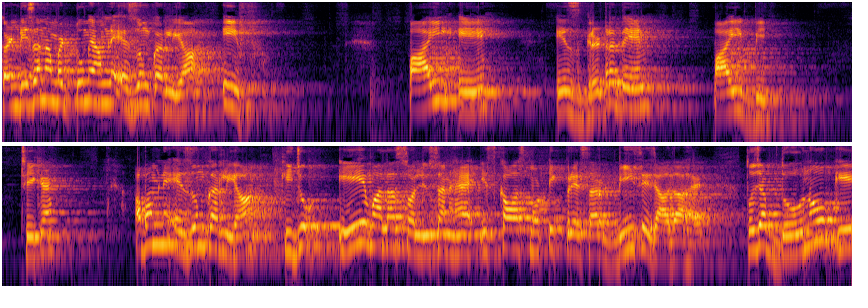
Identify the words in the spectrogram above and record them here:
कंडीशन नंबर टू में हमने एज्यूम कर लिया if pi A is greater than pi B ठीक है अब हमने एज्यूम कर लिया कि जो ए वाला सॉल्यूशन है इसका ऑस्मोटिक प्रेशर बी से ज़्यादा है तो जब दोनों के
